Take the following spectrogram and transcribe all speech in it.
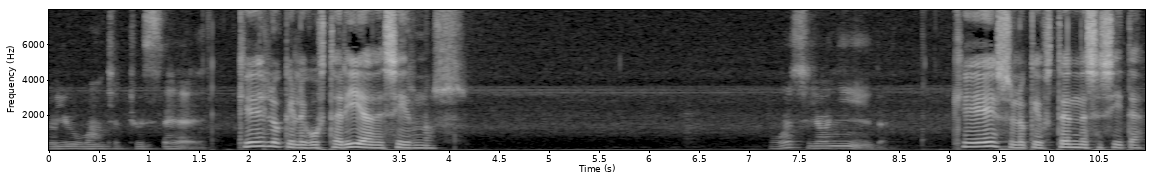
do you want to say? ¿Qué es lo que le gustaría decirnos? ¿Qué es lo que usted necesita?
